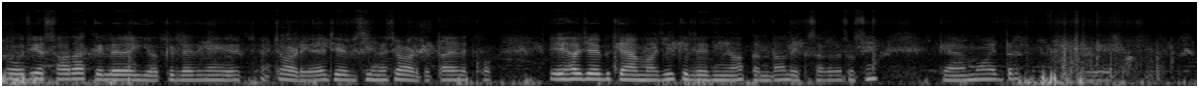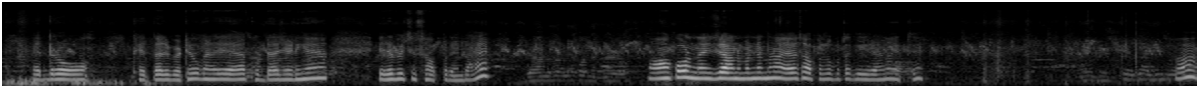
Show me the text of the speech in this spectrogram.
ਲੋ ਜੀ, ਇਹ ਸਾਰਾ ਕਿਲੇ ਦਾ ਹੀ ਆ, ਕਿਲੇ ਦੀਆਂ ਝਾੜਿਆ ਝਾੜਿਆ ਜੇਬੀਸੀ ਨੇ ਝਾੜ ਦਿੱਤਾ ਹੈ ਦੇਖੋ। ਇਹ ਹਜੇ ਵੀ ਕੈਮ ਆ ਜੀ, ਕਿਲੇ ਦੀਆਂ ਕੰਧਾਂ ਦੇਖ ਸਕਦੇ ਤੁਸੀਂ। ਕੈਮ ਆ ਇੱਧਰ। ਇੱਧਰ ਉਹ ਖੇਤਾਂ 'ਚ ਬੈਠੇ ਹੋ ਕਹਿੰਦੇ ਇਹ ਖੁੱਡਾਂ ਜਿਹੜੀਆਂ ਆ, ਇਹਦੇ ਵਿੱਚ ਸੱਪ ਰਹਿੰਦਾ ਹੈ। ਹਾਂ, ਘੋੜਨੇ ਜਾਨਵਰ ਨੇ ਬਣਾਇਆ, ਸੱਪ ਸੁੱਪ ਤਾਂ ਕੀ ਰਹਿਣਾ ਇੱਥੇ? ਹਾਂ।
